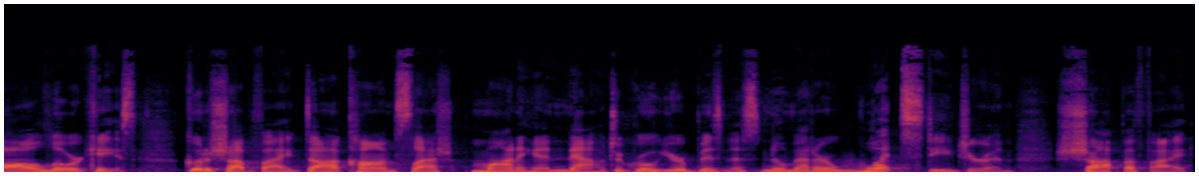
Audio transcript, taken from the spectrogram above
all lowercase. Go to shopify.com slash Monahan now to grow your business no matter what stage you're in. Shopify.com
